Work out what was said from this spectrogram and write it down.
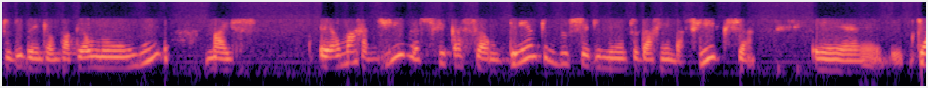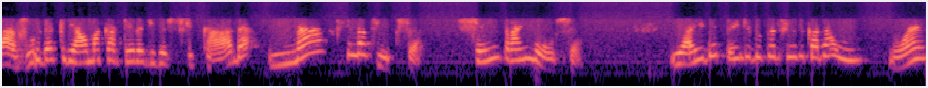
Tudo bem que é um papel longo, mas é uma diversificação dentro do segmento da renda fixa é, que ajuda a criar uma carteira diversificada na renda fixa sem entrar em bolsa. E aí depende do perfil de cada um, não é?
